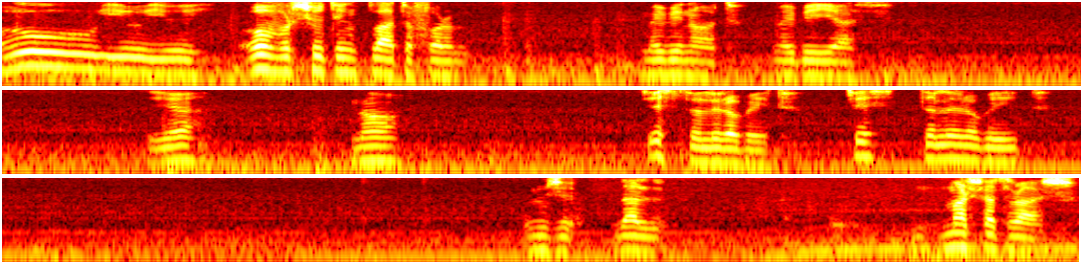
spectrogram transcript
Oh, you, you, overshooting platform. Maybe not. Maybe yes. Yeah. No. Just a little bit. Just a little bit. Vamos marcha atrás.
